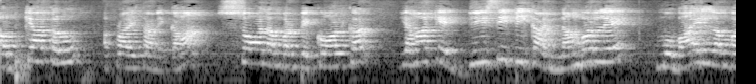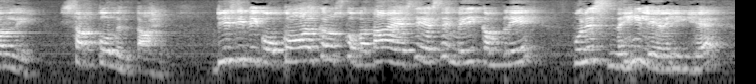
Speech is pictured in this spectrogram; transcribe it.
अब क्या करूँ? अपराजिता ने कहा, सौ नंबर पे कॉल कर। यहाँ के डीसीपी का नंबर ले मोबाइल नंबर ले। सबको मिलता है। डीसीपी को कॉल कर, उसको बता ऐसे ऐसे मेरी कंप्लेंट पुलिस नहीं ले रही है।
